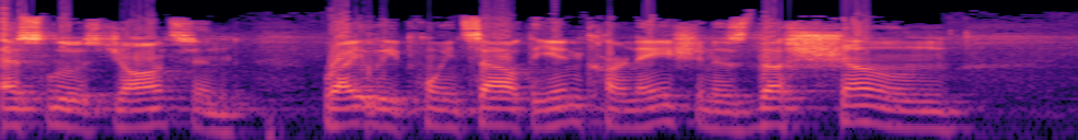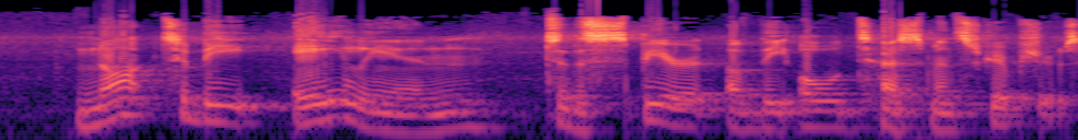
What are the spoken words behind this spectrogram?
S. Lewis Johnson rightly points out, the incarnation is thus shown not to be alien to the spirit of the Old Testament scriptures,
